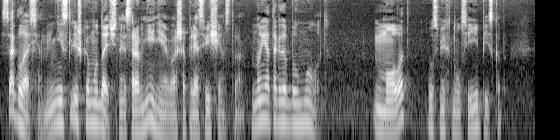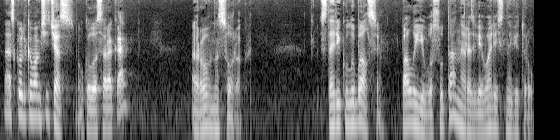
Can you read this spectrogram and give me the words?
Согласен, не слишком удачное сравнение, ваше преосвященство, но я тогда был молод. Молод? Усмехнулся епископ. А сколько вам сейчас? Около сорока? Ровно сорок. Старик улыбался. Полы его сутаны развивались на ветру.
